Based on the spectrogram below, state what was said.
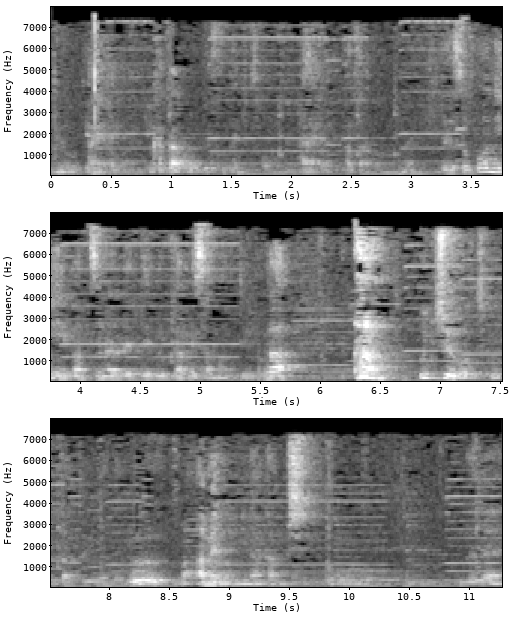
妙見とか片野ですね。はい。片野のね。でそこに祀られてる神様っていうのが 宇宙を作ったと言われる、まあ、雨の水主でね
